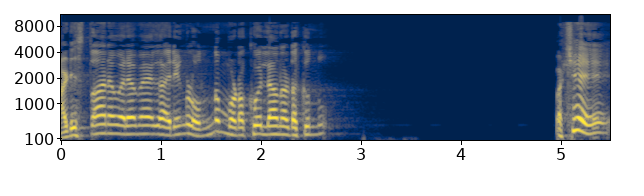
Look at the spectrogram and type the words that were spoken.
അടിസ്ഥാനപരമായ കാര്യങ്ങൾ ഒന്നും മുടക്കമില്ല നടക്കുന്നു. പക്ഷേ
